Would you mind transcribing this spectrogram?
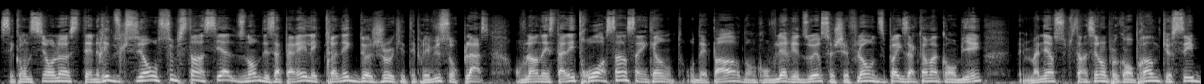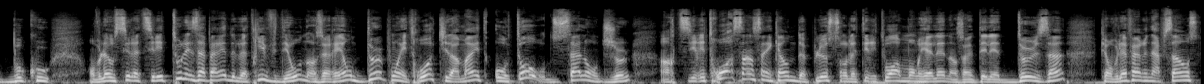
Ces conditions-là, c'était une réduction substantielle du nombre des appareils électroniques de jeu qui étaient prévus sur place. On voulait en installer 350 au départ, donc on voulait réduire ce chiffre-là. On ne dit pas exactement combien, mais de manière substantielle, on peut comprendre que c'est beaucoup. On voulait aussi retirer tous les appareils de loterie vidéo dans un rayon de 2,3 km autour du salon de jeu, en retirer 350 de plus sur le territoire montréalais dans un délai de deux ans, puis on voulait faire une absence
